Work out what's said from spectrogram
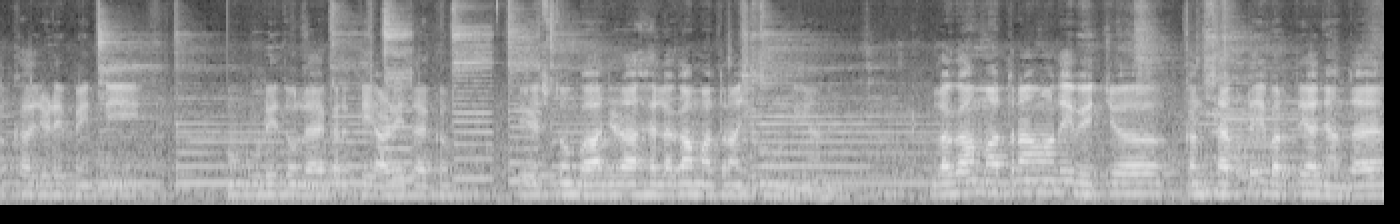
ਅੱਖਰ ਜਿਹੜੇ 35 ਊੜੇ ਤੋਂ ਲੈ ਕਰਕੇ ਆੜੇ ਤੱਕ, ਤੇ ਇਸ ਤੋਂ ਬਾਅਦ ਜਿਹੜਾ ਹੈ ਲਗਾ ਮਾਤਰਾ ਸ਼ੁਰੂ ਹੁੰਦੀਆਂ ਨੇ। ਲਗਾ ਮਾਤਰਾਵਾਂ ਦੇ ਵਿੱਚ ਕਨਸੈਪਟ ਇਹ ਵਰਤਿਆ ਜਾਂਦਾ ਹੈ,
